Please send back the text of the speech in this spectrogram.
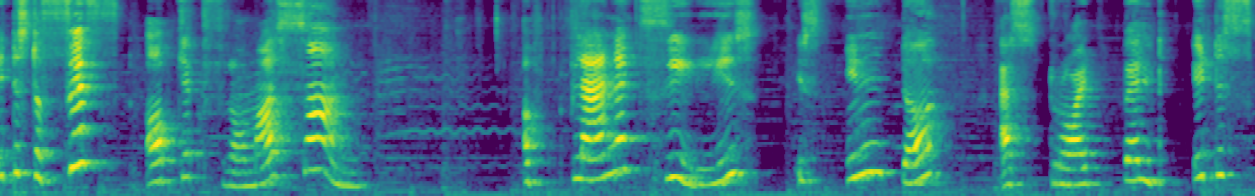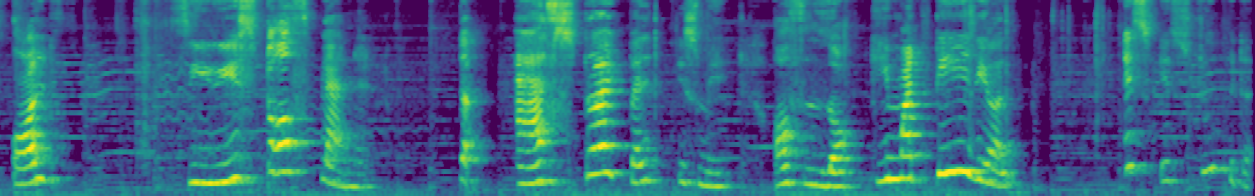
It is the fifth object from our sun. A planet Ceres is in the asteroid belt. It is called Ceres of planet. The asteroid belt is made of rocky material. This is Jupiter.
